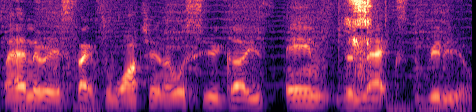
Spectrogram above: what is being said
But anyways, thanks for watching. I will see you guys in the next video.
